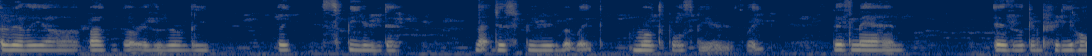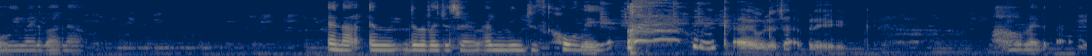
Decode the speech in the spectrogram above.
really uh Bakugo is really like speared. Not just speared but like multiple spears. Like this man is looking pretty holy right about now. And uh, not in the religious term. I mean, just holy. oh my god, what is happening? Oh my god.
